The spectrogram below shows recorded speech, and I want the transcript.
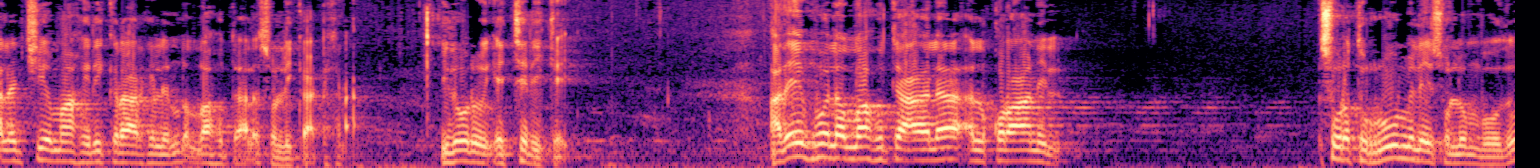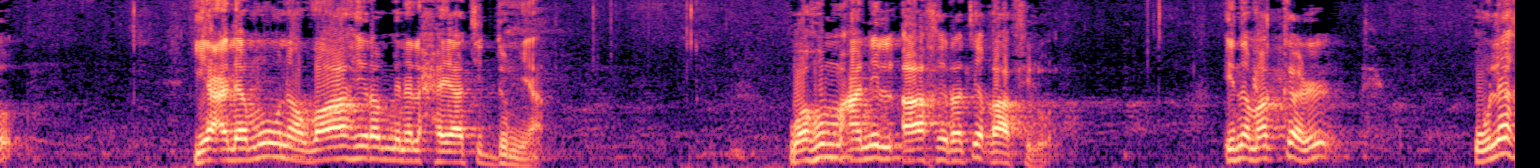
அலட்சியமாக இருக்கிறார்கள் என்று அல்லாஹு தாலா சொல்லி காட்டுகிறார் இது ஒரு எச்சரிக்கை அதே போல் அல்லாஹு தாலா அல் குரானில் சூரத்து ரூமிலே சொல்லும்போது يعلمون ظاهرا من الحياة الدنيا وهم عن الآخرة غافلون இந்த மக்கள் உலக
